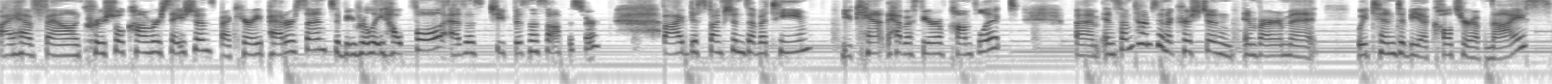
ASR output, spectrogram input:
I have found Crucial Conversations by Kerry Patterson to be really helpful as a chief business officer. Five Dysfunctions of a Team. You can't have a fear of conflict. Um, and sometimes in a Christian environment, we tend to be a culture of nice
